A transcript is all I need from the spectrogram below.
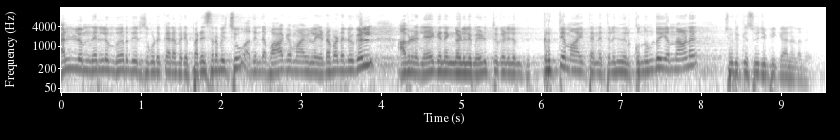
കല്ലും നെല്ലും വേർതിരിച്ചു കൊടുക്കാൻ അവർ പരിശ്രമിച്ചു. അതിന്റെ ഭാഗമായുള്ള ഇടപെടലുകൾ അവരുടെ ലേഖനങ്ങളിലും എഴുത്തുകളിലും കൃത്യമായി തന്നെ തെളിഞ്ഞു നിൽക്കുന്നുണ്ട് എന്നാണ് ചുരുക്കി സൂചിപ്പിക്കാനുള്ളത്.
